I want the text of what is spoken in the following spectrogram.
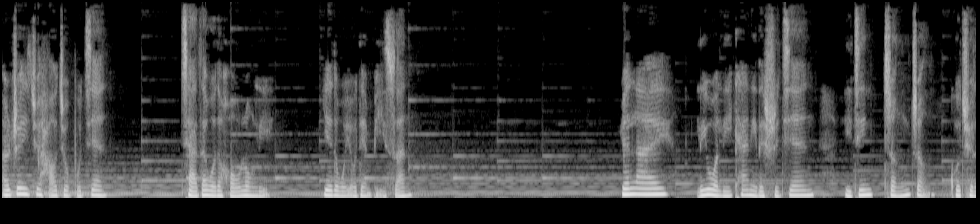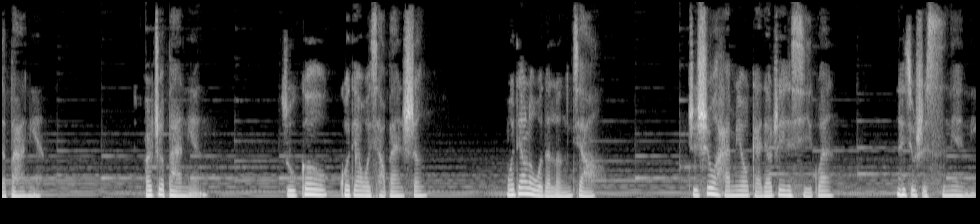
而这一句“好久不见”卡在我的喉咙里，噎得我有点鼻酸。原来离我离开你的时间已经整整过去了八年，而这八年足够过掉我小半生，磨掉了我的棱角。只是我还没有改掉这个习惯，那就是思念你。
